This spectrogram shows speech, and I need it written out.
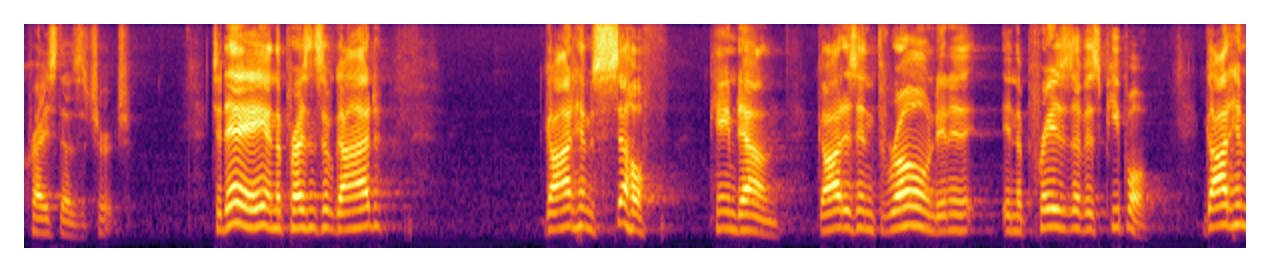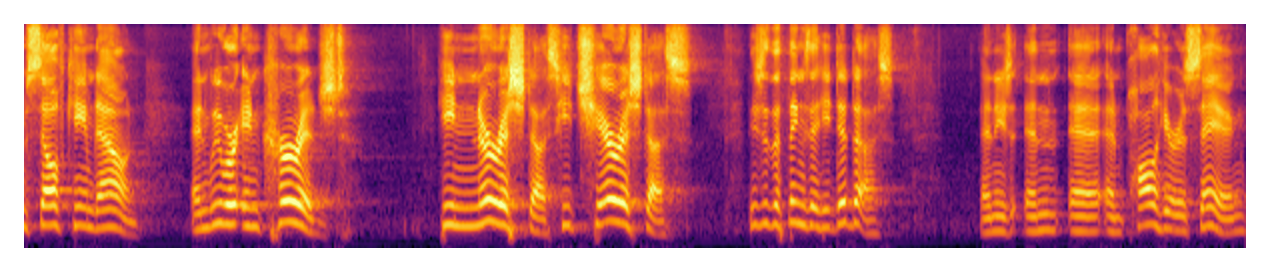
Christ does the church. Today, in the presence of God, God Himself came down. God is enthroned in in the praises of his people. God himself came down and we were encouraged. He nourished us, he cherished us. These are the things that he did to us. And, he's, and, and Paul here is saying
